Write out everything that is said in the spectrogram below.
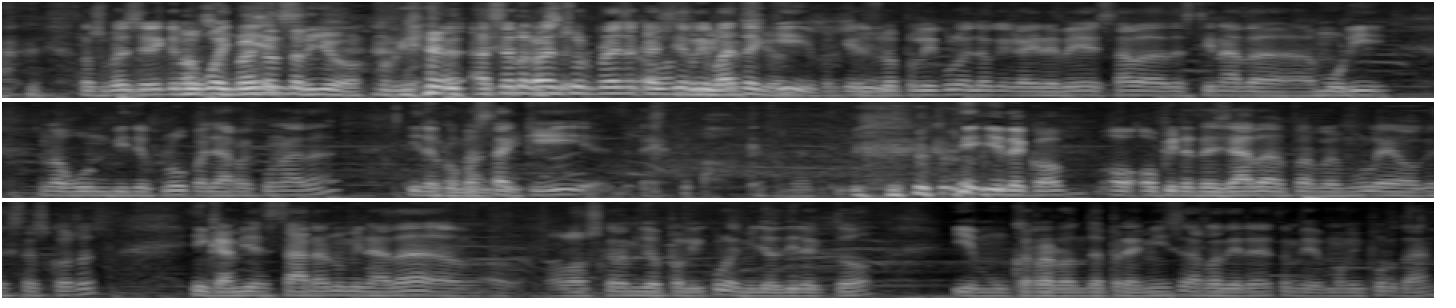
la sorpresa seria que no La sorpresa guanyés. anterior, perquè- Ha estat la gran sorpresa que hagi arribat aquí, perquè sí. és una pel·lícula allò que gairebé estava destinada a morir en algun videoclub allà raconada, i de cop està romàntic. aquí... Oh, que romàntic. I de cop, o, o piratejada per l'Emule o aquestes coses, i en canvi està ara nominada a, a l'Oscar a millor pel·lícula i millor director, i amb un carreron de premis a darrere també molt important.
